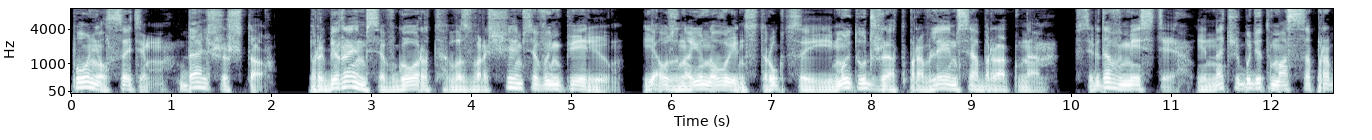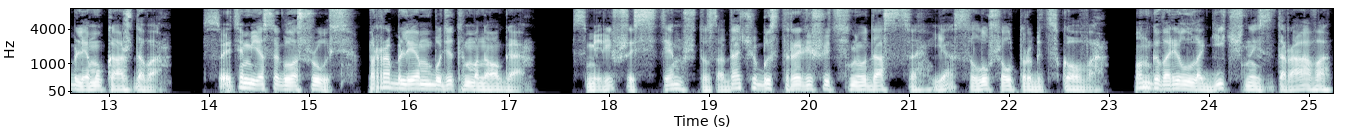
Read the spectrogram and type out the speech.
Понял с этим. Дальше что? Пробираемся в город, возвращаемся в империю. Я узнаю новые инструкции, и мы тут же отправляемся обратно. Всегда вместе, иначе будет масса проблем у каждого. С этим я соглашусь, проблем будет много. Смирившись с тем, что задачу быстро решить не удастся, я слушал Трубецкого. Он говорил логично и здраво,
